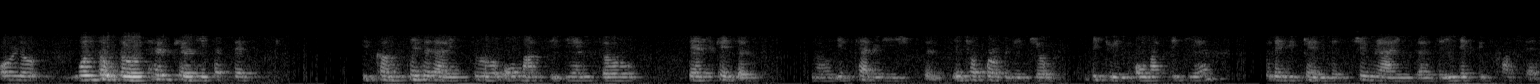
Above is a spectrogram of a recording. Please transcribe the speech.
although most of those healthcare data sets become standardized through OMOP CDM, so DATS can just establish the interoperability between OMOP CDM, so that we can streamline the indexing process.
